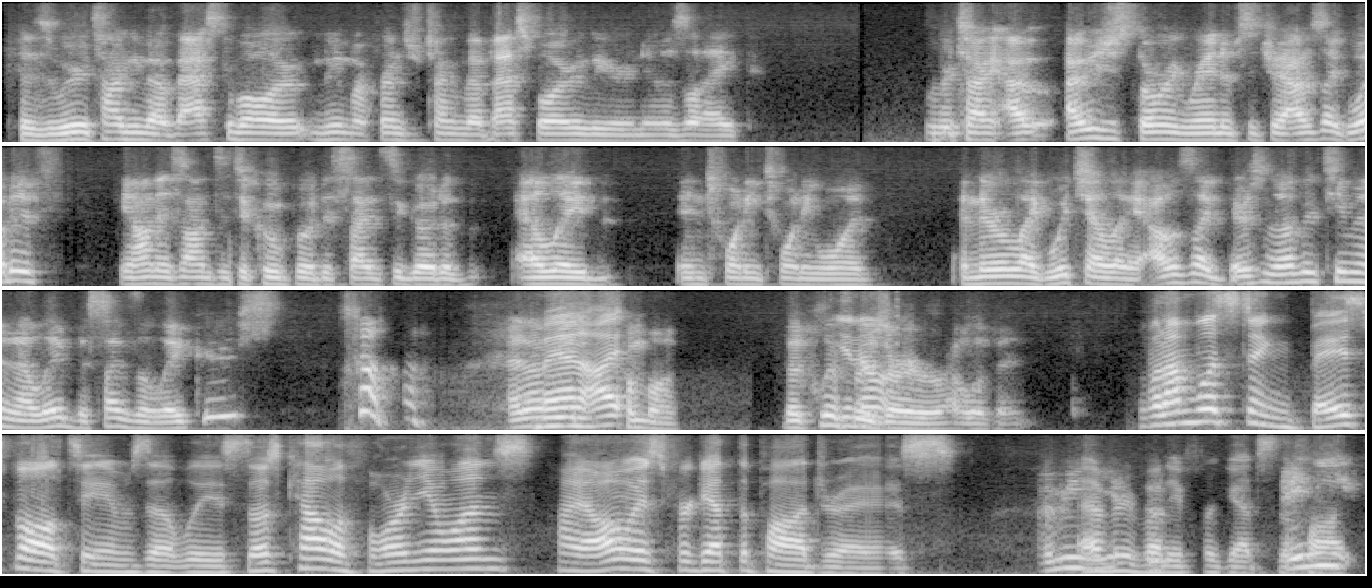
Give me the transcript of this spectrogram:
because we were talking about basketball. Or me and my friends were talking about basketball earlier, and it was like we were talking. I, I was just throwing random situations. I was like, what if Giannis Antetokounmpo decides to go to LA in 2021? And they were like, which LA? I was like, there's another team in LA besides the Lakers. And I Man, mean, I- come on, the Clippers know- are irrelevant. When I'm listing baseball teams, at least those California ones, I always forget the Padres. I mean, Everybody forgets the any-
